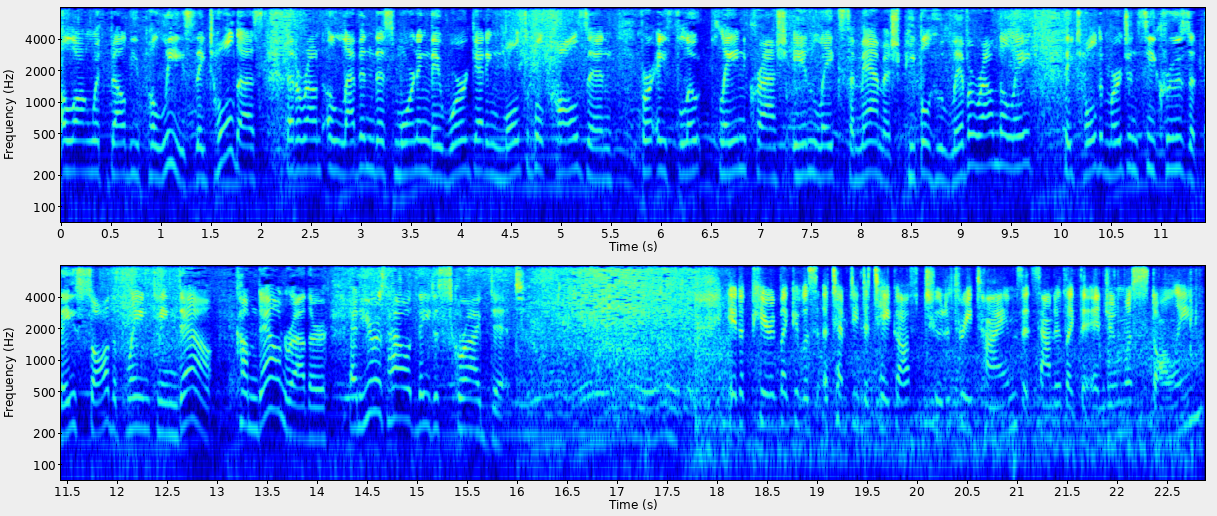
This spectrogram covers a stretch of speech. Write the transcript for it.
along with Bellevue Police. They told us that around 11 this morning, they were getting multiple calls in for a float plane crash in Lake Sammamish. People who live around the lake, they told emergency crews that they saw the plane came down, come down rather, and here's how they described it. It appeared like it was attempting to take off two to three times. It sounded like the engine was stalling.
